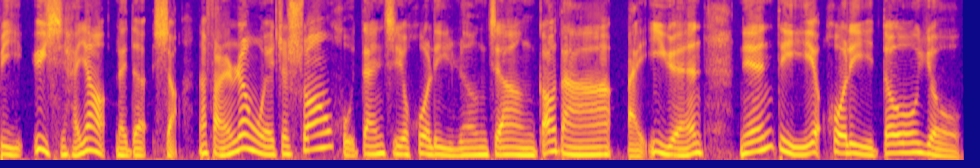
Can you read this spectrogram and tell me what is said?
比预期还要来得小，那反而认为这双虎单季获利仍将高达百亿元，年底获利都有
